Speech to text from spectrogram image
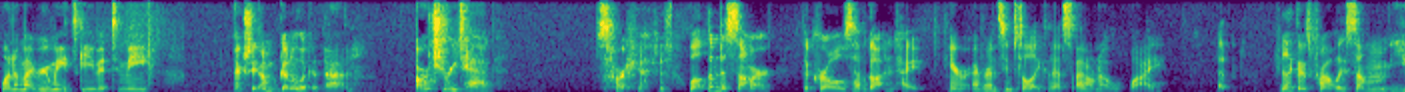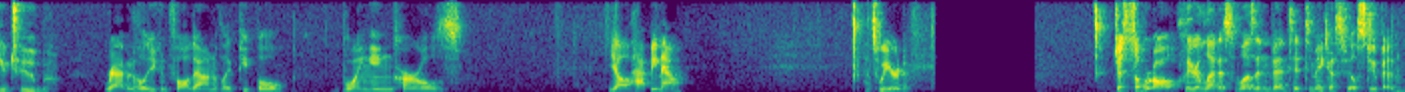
One of my roommates gave it to me. Actually, I'm gonna look at that. Archery tag. Sorry, I just... Welcome to summer. The curls have gotten tight. Here, everyone seems to like this. I don't know why. But I feel like there's probably some YouTube rabbit hole you can fall down of like people boinging curls. Y'all happy now? That's weird. Just so we're all clear, lettuce was invented to make us feel stupid.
